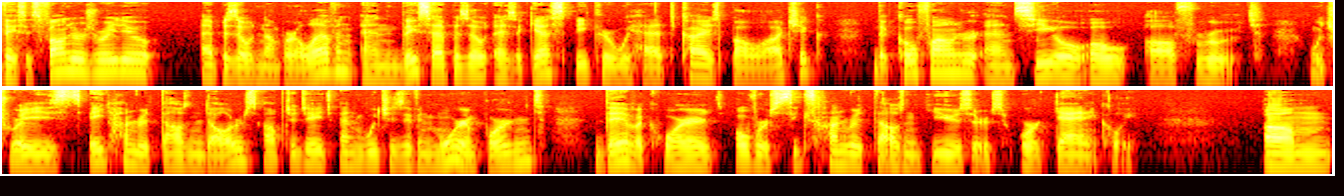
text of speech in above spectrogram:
This is Founders Radio, episode number 11, and this episode, as a guest speaker, we had Kais Bawacik, the co founder and COO of Root, which raised $800,000 up to date, and which is even more important, they have acquired over 600,000 users organically. Um,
